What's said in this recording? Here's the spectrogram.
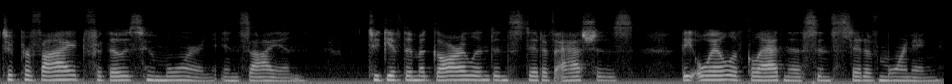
to provide for those who mourn in Zion, to give them a garland instead of ashes, the oil of gladness instead of mourning,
